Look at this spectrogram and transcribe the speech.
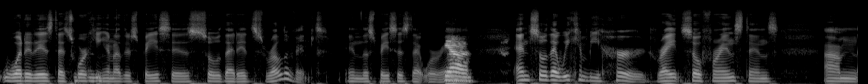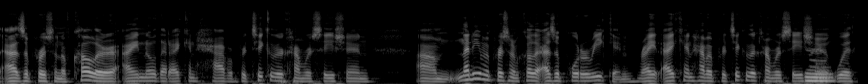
what it is that's mm-hmm. working mm-hmm. in other spaces so that it's relevant in the spaces that we're yeah. in and so that we can be heard right so for instance um, as a person of color i know that i can have a particular conversation um, not even a person of color as a puerto rican right? I can have a particular conversation mm-hmm. with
